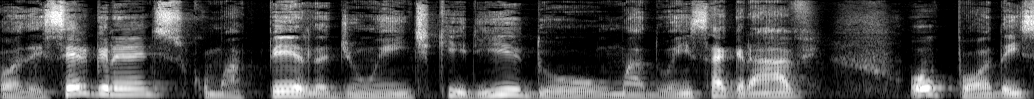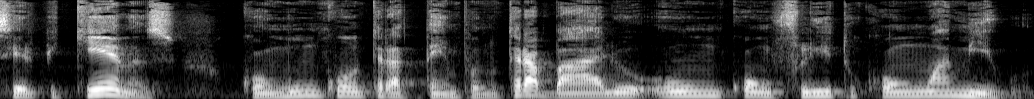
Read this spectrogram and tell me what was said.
Podem ser grandes, como a perda de um ente querido ou uma doença grave, ou podem ser pequenas, como um contratempo no trabalho ou um conflito com um amigo.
